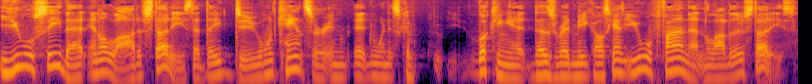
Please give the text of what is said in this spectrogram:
you will see that in a lot of studies that they do on cancer, and, and when it's looking at does red meat cause cancer, you will find that in a lot of those studies.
